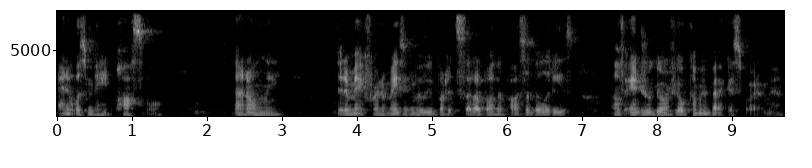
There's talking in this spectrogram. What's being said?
And it was made possible. Not only did it make for an amazing movie, but it set up other possibilities of Andrew Garfield coming back as Spider Man,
